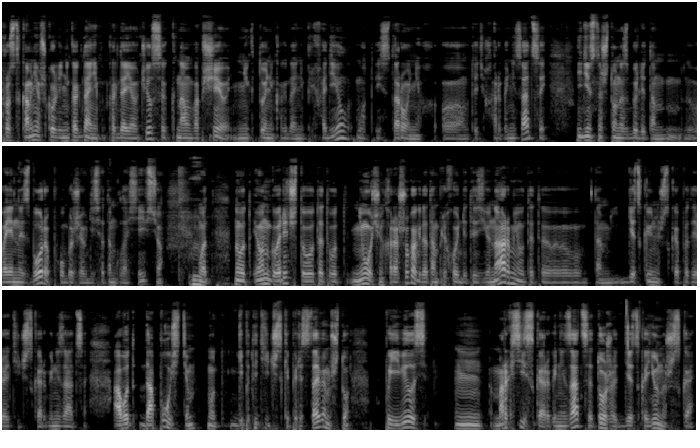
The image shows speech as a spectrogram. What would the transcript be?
просто ко мне в школе никогда не, когда я учился, к нам вообще никто никогда не приходил, вот из сторонних э, вот этих организаций. Единственное, что у нас были там военные сборы по ОБЖ в 10 классе, и все. Mm. Вот. Ну вот, и он говорит, что вот это вот не очень хорошо, когда там приходит из юнармии, вот это там детско-юношеская патриотическая организация. А вот, допустим, вот гипотетически представим, что появилась марксистская организация, тоже детско-юношеская,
